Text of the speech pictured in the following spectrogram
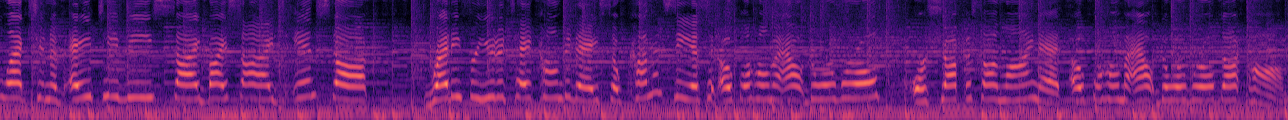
Selection of ATVs side-by-sides in stock ready for you to take home today. So come and see us at Oklahoma Outdoor World or shop us online at oklahomaoutdoorworld.com.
